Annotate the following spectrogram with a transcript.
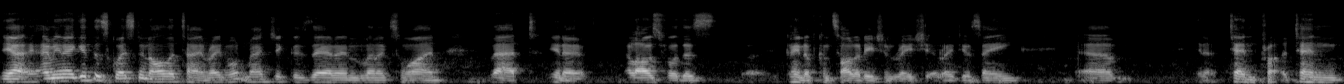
yeah, I mean, I get this question all the time, right? What magic is there in LinuxONE that, you know, allows for this kind of consolidation ratio, right? You're saying, um, you know, 10, 10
